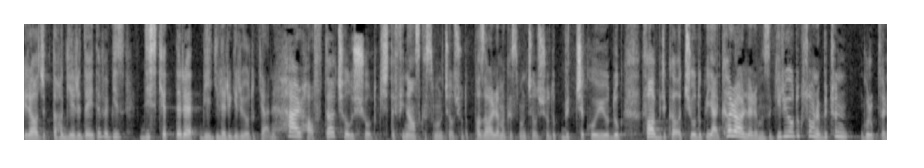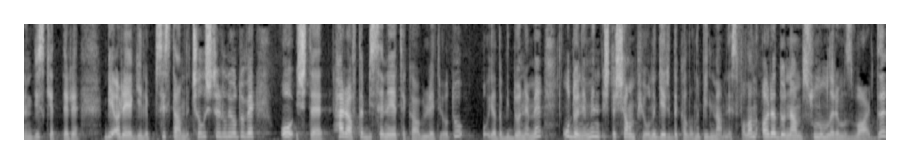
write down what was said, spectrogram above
birazcık daha gerideydi ve biz disketlere bilgileri giriyorduk yani. Her hafta çalışıyorduk. İşte finans kısmını çalışıyorduk pazarlama kısmını çalışıyorduk bütçe koyuyorduk fabrika açıyorduk. Yani kararlarımızı giriyorduk. Sonra bütün grupların disketleri bir araya gelip sistemde çalıştırılıyordu ve o işte her hafta bir seneye tekabül ediyordu ya da bir döneme o dönemin işte şampiyonu geride kalanı bilmem nesi falan ara dönem sunumlarımız vardı.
